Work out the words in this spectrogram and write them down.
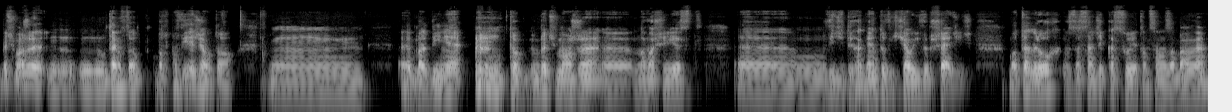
Być może mm, ten, kto odpowiedział to mm, Balbinie, to być może no właśnie jest, widzi tych agentów i chciał ich wyprzedzić, bo ten ruch w zasadzie kasuje tą całą zabawę.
